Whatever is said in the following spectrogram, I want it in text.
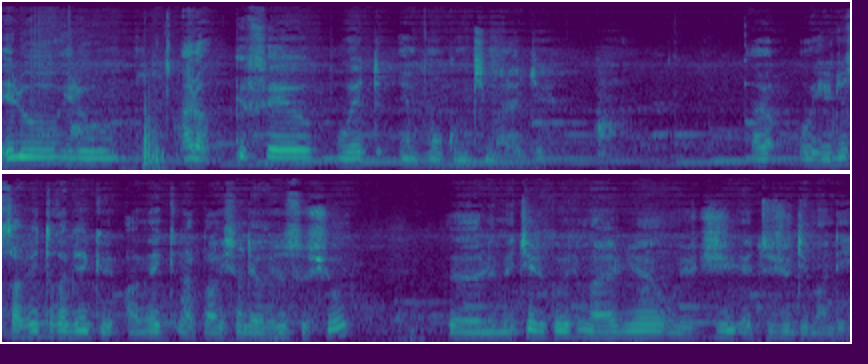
Hello, hello. Alors, que faire pour être un bon community manager? Alors, aujourd'hui, vous savez très bien qu'avec l'apparition des réseaux sociaux, euh, le métier de community manager aujourd'hui est toujours demandé.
